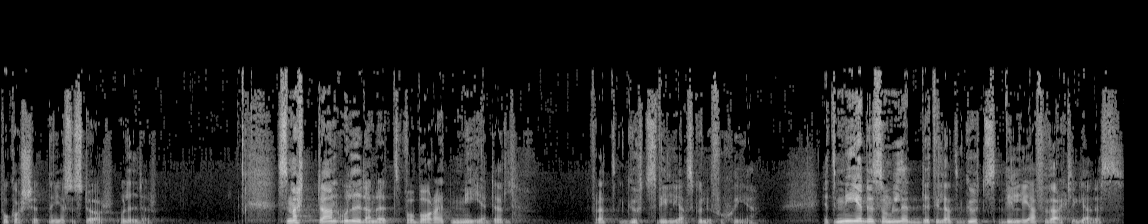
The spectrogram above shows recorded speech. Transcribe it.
på korset när Jesus dör och lider. Smärtan och lidandet var bara ett medel för att Guds vilja skulle få ske. Ett medel som ledde till att Guds vilja förverkligades,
